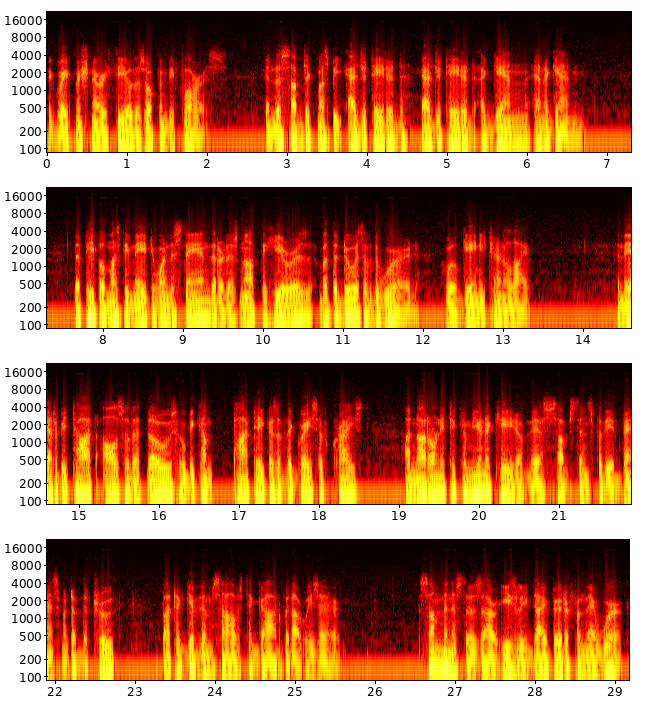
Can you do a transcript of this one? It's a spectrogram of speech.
The great missionary field is open before us, and this subject must be agitated, agitated again and again. The people must be made to understand that it is not the hearers, but the doers of the word who will gain eternal life. And they are to be taught also that those who become partakers of the grace of Christ are not only to communicate of their substance for the advancement of the truth, but to give themselves to God without reserve. Some ministers are easily diverted from their work.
